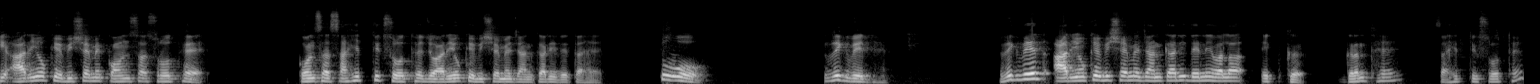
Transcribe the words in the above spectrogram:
कि आर्यों के विषय में कौन सा स्रोत है, कौन सा साहित्यिक स्रोत है जो आर्यों के विषय में जानकारी देता है तो वो ऋग्वेद है। ऋग्वेद आर्यों के विषय में जानकारी देने वाला एक ग्रंथ है साहित्यिक स्रोत है।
